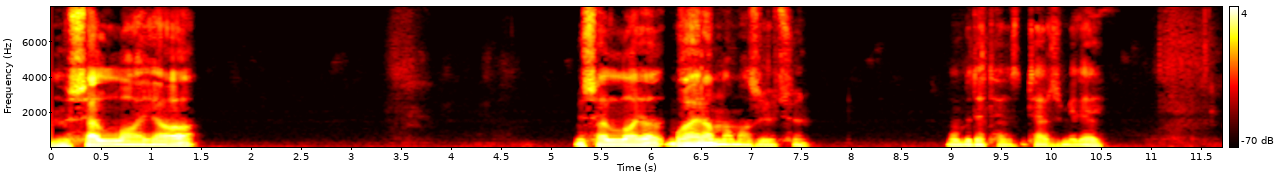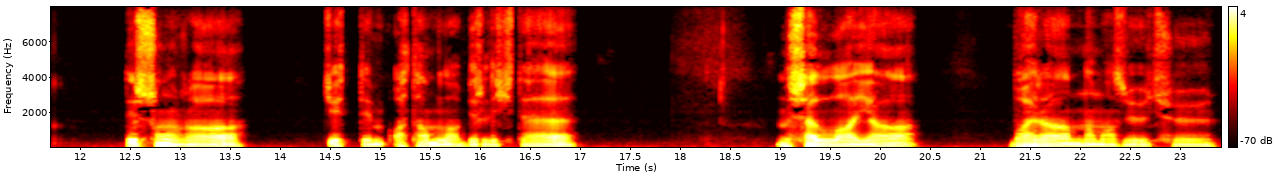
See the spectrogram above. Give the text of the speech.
müsəllaya müsəllaya bayram namazı üçün. Bu bir də tərcümə eləyək. Deyir sonra getdim atamla birlikdə müsəllaya bayram namazı üçün.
